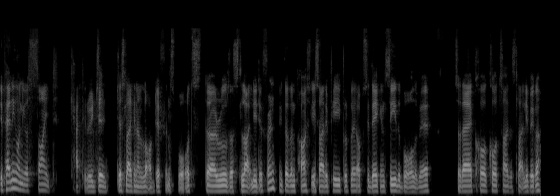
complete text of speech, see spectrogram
depending on your sight category, just like in a lot of different sports, the rules are slightly different because when partially sighted people play, obviously they can see the ball a bit, so their court, court size is slightly bigger.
